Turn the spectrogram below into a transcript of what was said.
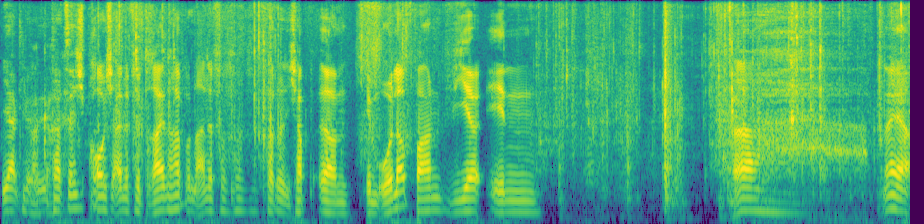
Ja, äh, tatsächlich brauche ich eine für dreieinhalb und eine für fünf Viertel. Ich habe ähm, im Urlaub waren wir in. Ah, naja,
